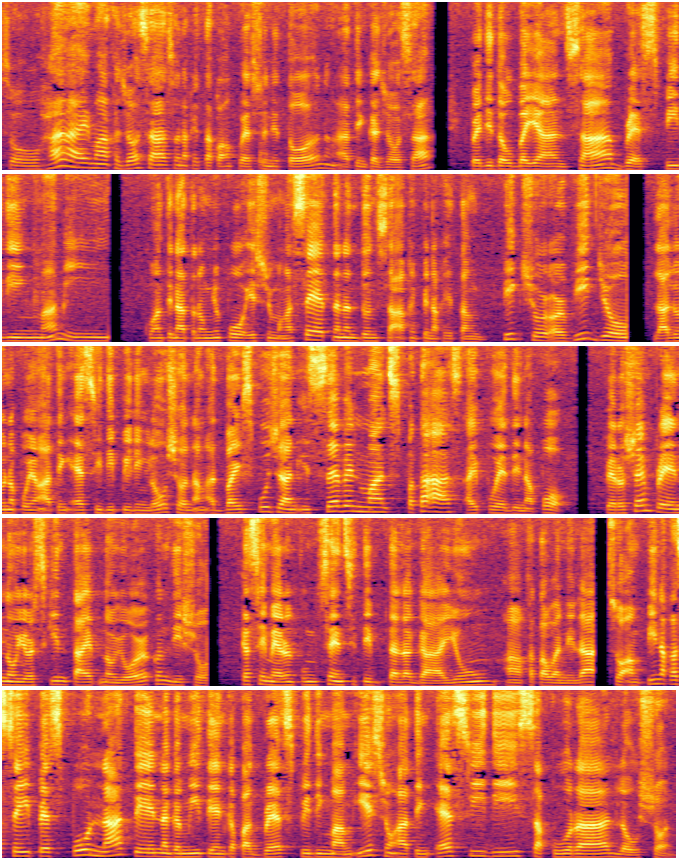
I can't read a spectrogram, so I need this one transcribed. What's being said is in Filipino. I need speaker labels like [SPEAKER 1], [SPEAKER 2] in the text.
[SPEAKER 1] So, hi mga kajosa. So, nakita ko ang question nito ng ating kajosa. Pwede daw ba yan sa breastfeeding mommy? Kung ang tinatanong nyo po is yung mga set na nandun sa aking pinakitang picture or video, lalo na po yung ating SCD peeling lotion, ang advice po dyan is 7 months pataas ay pwede na po. Pero syempre, know your skin type, know your condition, kasi meron pong sensitive talaga yung uh, katawan nila. So, ang pinaka-safest po natin na gamitin kapag breastfeeding mom is yung ating SCD Sakura Lotion.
